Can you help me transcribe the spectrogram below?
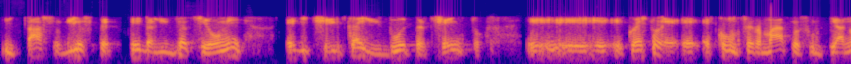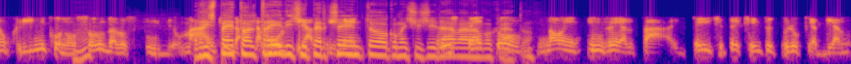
il tasso di ospedalizzazioni è di circa il 2% e, e questo è, è, è, confermato sul piano clinico non mm. solo dallo studio ma rispetto al 13% come ci citava rispetto, l'avvocato no in, in, realtà il 13% è quello che abbiamo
